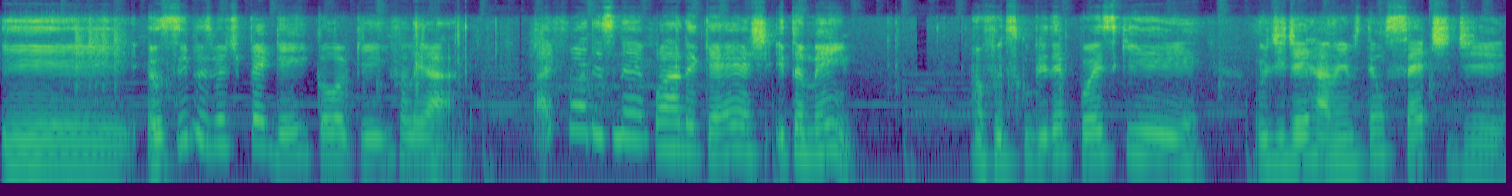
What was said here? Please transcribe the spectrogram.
E eu simplesmente peguei coloquei e falei, ah, vai foda-se, né? Porrada cash. E também eu fui descobrir depois que o DJ Ramemes tem um set de,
